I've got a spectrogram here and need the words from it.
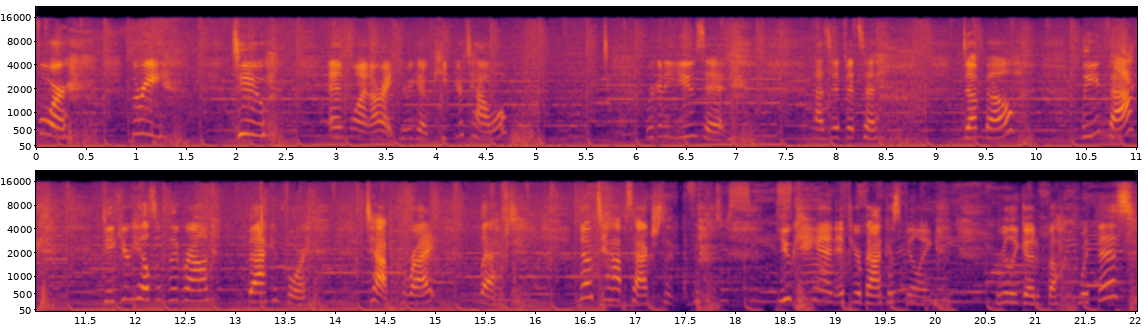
Four, three, two, and one. All right, here we go. Keep your towel. We're gonna use it as if it's a dumbbell. Lean back, dig your heels into the ground, back and forth. Tap right, left. No taps actually. You can if your back is feeling really good. But with this,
